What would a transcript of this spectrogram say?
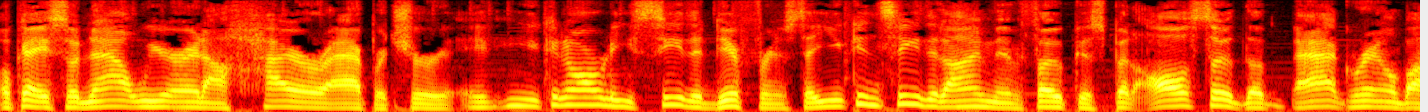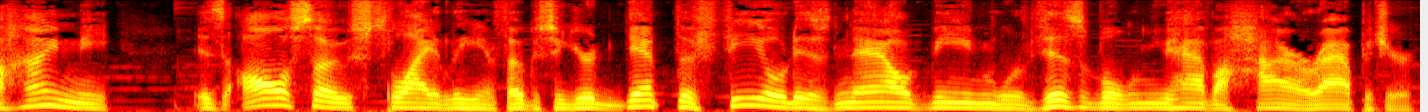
Okay, so now we are at a higher aperture. You can already see the difference that you can see that I'm in focus, but also the background behind me is also slightly in focus. So your depth of field is now being more visible when you have a higher aperture.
